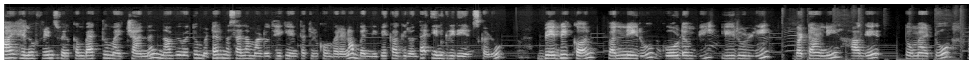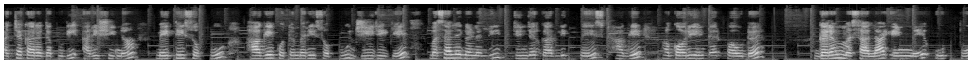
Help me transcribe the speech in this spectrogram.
Hi hello friends welcome back to my channel ನಾವಿವತ್ತು ಮಟರ್ ಮಸಾಲ ಮಾಡೋದು ಹೇಗೆ ಅಂತ ತಿಳ್ಕೊಂಬರೋಣ. ಬನ್ನಿ ಬೇಕಾಗಿರುವಂಥ ಇಂಗ್ರೀಡಿಯೆಂಟ್ಸ್ಗಳು ಬೇಬಿ ಕಾರ್ನ್ ಪನ್ನೀರು, ಗೋಡಂಬಿ, ಈರುಳ್ಳಿ, ಬಟಾಣಿ, ಹಾಗೆ ಟೊಮ್ಯಾಟೊ ಅಚ್ಚ ಖಾರದ ಪುಡಿ, ಅರಿಶಿನ, ಮೇತಿ ಸೊಪ್ಪು, ಹಾಗೆ ಕೊತ್ತಂಬರಿ ಸೊಪ್ಪು, ಜೀರಿಗೆ, ಮಸಾಲೆಗಳಲ್ಲಿ ಜಿಂಜರ್ ಗಾರ್ಲಿಕ್ ಪೇಸ್ಟ್ ಹಾಗೆ ಕಾರಿಯೆಂಡರ್ ಪೌಡರ್ ಗರಂ ಮಸಾಲ, ಎಣ್ಣೆ, ಉಪ್ಪು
